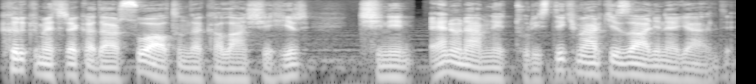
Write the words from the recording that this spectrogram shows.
40 metre kadar su altında kalan şehir, Çin'in en önemli turistik merkezi haline geldi.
